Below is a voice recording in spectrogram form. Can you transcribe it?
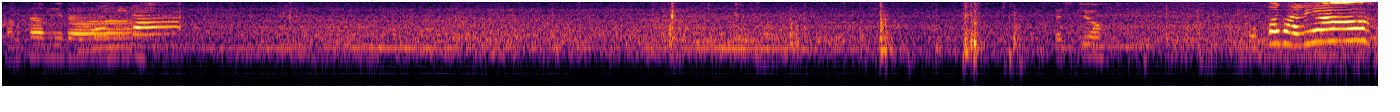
감사합니다 가시죠. 오빠 달려.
